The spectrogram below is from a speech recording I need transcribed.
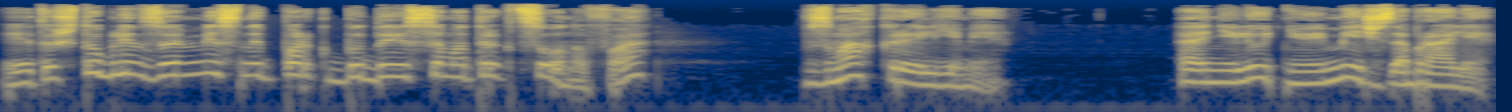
Это что, блин, за местный парк БДСМ-аттракционов, а? Взмах крыльями — они лютню и меч забрали.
